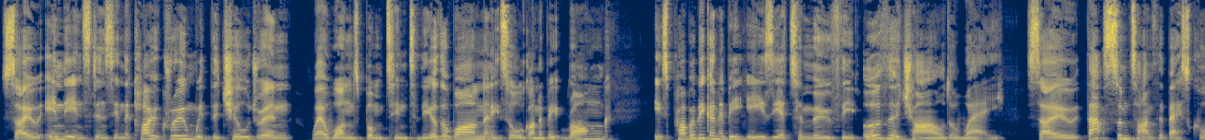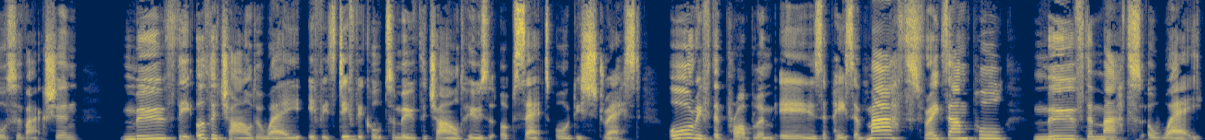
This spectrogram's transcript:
So, in the instance in the cloakroom with the children where one's bumped into the other one and it's all gone a bit wrong, it's probably going to be easier to move the other child away. So, that's sometimes the best course of action. Move the other child away if it's difficult to move the child who's upset or distressed. Or if the problem is a piece of maths, for example, move the maths away.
